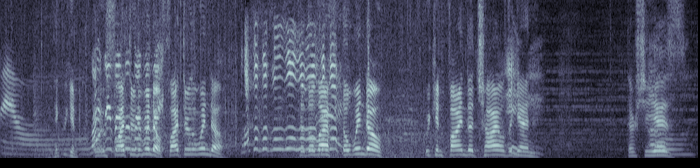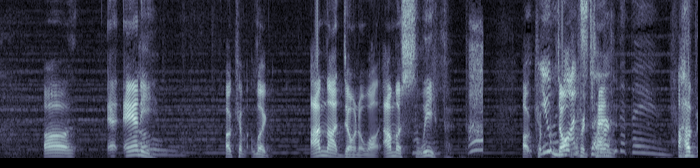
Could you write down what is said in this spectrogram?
I think we can Right, oh, right, fly right, through right, the right, window. right. Fly through the window. To the left, the window. We can find the child again. There she is. Uh, A- Annie. Oh, come on. look. I'm not Dona Wall. I'm asleep. Oh, come, You don't monster. pretend. The boon. I'm-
